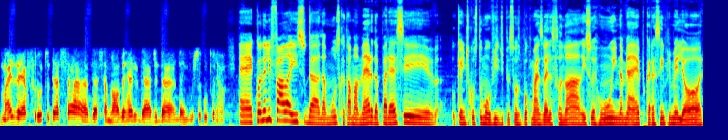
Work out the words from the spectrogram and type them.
Mas é fruto dessa, dessa nova realidade da, da indústria cultural. É, quando ele fala isso da, da música tá uma merda, parece o que a gente costuma ouvir de pessoas um pouco mais velhas falando: ah, isso é ruim, na minha época era sempre melhor,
